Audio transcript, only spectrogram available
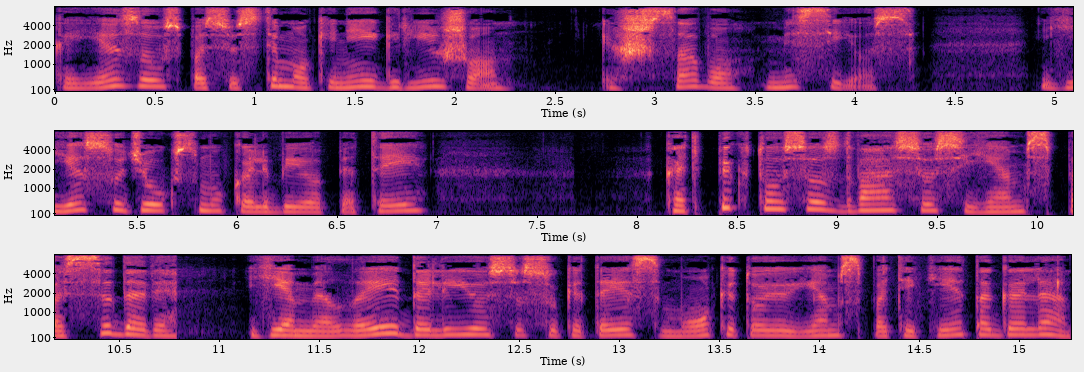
Kai Jėzaus pasiusti mokiniai grįžo iš savo misijos, jie su džiaugsmu kalbėjo apie tai, kad piktosios dvasios jiems pasidavė, jie mielai dalyjosi su kitais mokytojo jiems patikėta gale.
